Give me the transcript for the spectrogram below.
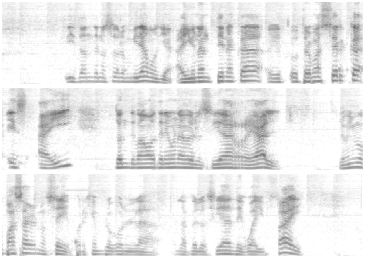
y donde nosotros miramos ya, hay una antena acá, otra más cerca, es ahí donde vamos a tener una velocidad real Lo mismo pasa, no sé, por ejemplo, con la, la velocidad de Wi-Fi,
